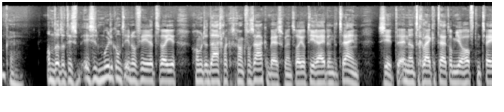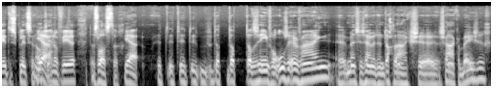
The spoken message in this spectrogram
Oké omdat het is, is het moeilijk om te innoveren terwijl je gewoon met de dagelijkse gang van zaken bezig bent. Terwijl je op die rijdende trein zit. En dan tegelijkertijd om je hoofd in tweeën te splitsen en ook te innoveren. Dat is lastig. Ja, het, het, het, dat, dat, dat is in ieder geval onze ervaring. Uh, mensen zijn met hun dagelijkse uh, zaken bezig.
